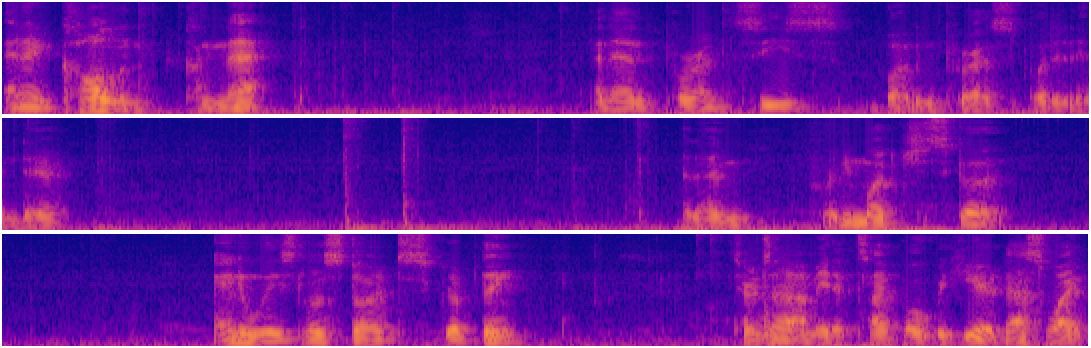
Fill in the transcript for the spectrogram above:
And then colon connect. And then parentheses button press. Put it in there and pretty much it's good. Anyways, let's start scripting. Turns out I made a typo over here. That's why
